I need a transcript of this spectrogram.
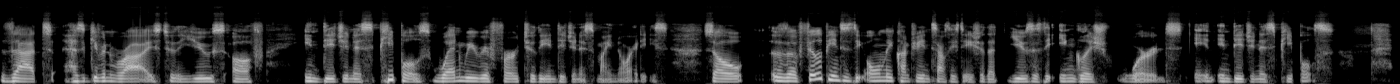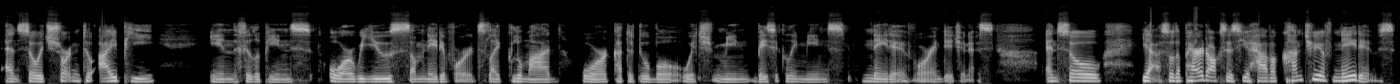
that has given rise to the use of indigenous peoples when we refer to the indigenous minorities so the Philippines is the only country in Southeast Asia that uses the English words in indigenous peoples. And so it's shortened to IP in the Philippines, or we use some native words like lumad or katutubo, which mean basically means native or indigenous. And so, yeah, so the paradox is you have a country of natives,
